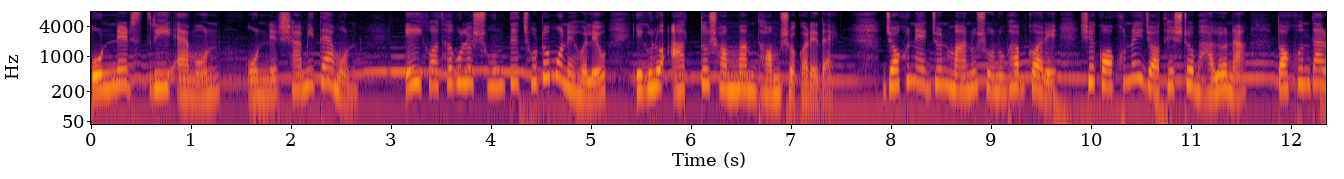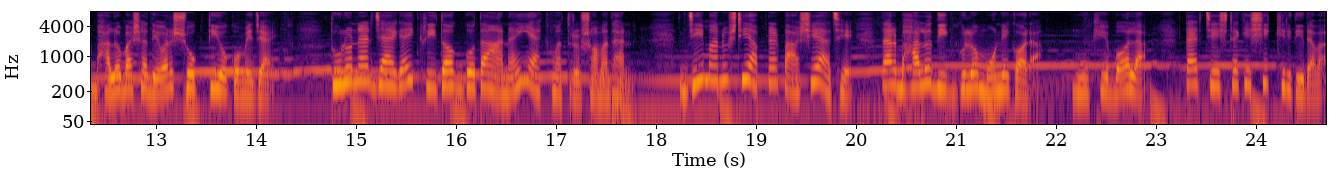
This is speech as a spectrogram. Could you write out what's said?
অন্যের স্ত্রী এমন, অন্যের স্বামী তেমন এই কথাগুলো শুনতে ছোট মনে হলেও এগুলো আত্মসম্মান ধ্বংস করে দেয়। যখন একজন মানুষ অনুভব করে সে কখনোই যথেষ্ট ভালো না, তখন তার ভালোবাসা দেওয়ার শক্তিও কমে যায়। তুলনার জায়গায় কৃতজ্ঞতা আনাই একমাত্র সমাধান। যে মানুষটি আপনার পাশে আছে, তার ভালো দিকগুলো মনে করা, মুখে বলা, তার চেষ্টাকে স্বীকৃতি দেওয়া,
